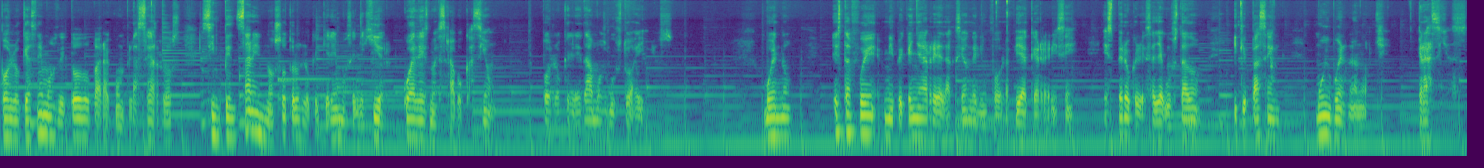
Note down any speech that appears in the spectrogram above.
por lo que hacemos de todo para complacerlos sin pensar en nosotros lo que queremos elegir, cuál es nuestra vocación, por lo que le damos gusto a ellos. Bueno, esta fue mi pequeña redacción de la infografía que realicé. Espero que les haya gustado y que pasen muy buena noche. Gracias.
